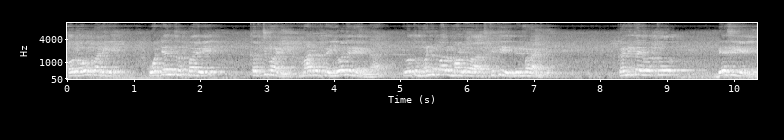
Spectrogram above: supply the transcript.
ಅವರು ಅವ್ರ ಪಾಡಿಗೆ ರೂಪಾಯಿ ಖರ್ಚು ಮಾಡಿ ಮಾಡಿದಂಥ ಯೋಜನೆಯನ್ನು ಇವತ್ತು ಮಣ್ಣು ಪಾಲು ಮಾಡುವ ಸ್ಥಿತಿ ನಿರ್ಮಾಣ ಆಗಿದೆ. ಖಂಡಿತ ಇವತ್ತು ಬೇಸಿಗೆಯಲ್ಲಿ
